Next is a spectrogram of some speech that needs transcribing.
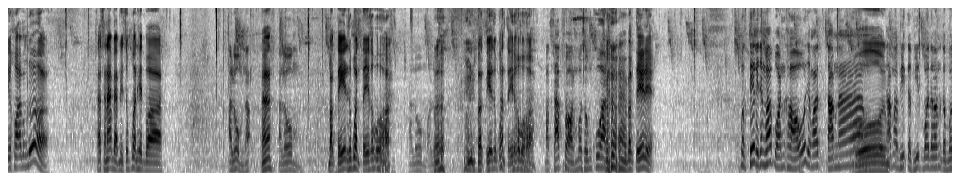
วิเคราะห์มึงดูลักษณะแบบนี้สมควรเฮ็ดบ่อารมณ์เนาะฮะอารมณ์บักเตะสมควรเตะเขาบ่อารมณ์อารเอมอณ์บักเตะสมควรเตะเขาบ่บักซับสอนบ่สมควรบักเตะนี่บักเตะกับจังหวะบอลเขาจังหวะตามน้โอ้ยำตามมาพิษกับพิษบอลแต่ว่ามันกับบ่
